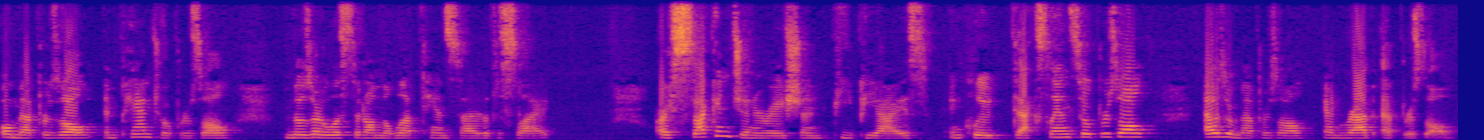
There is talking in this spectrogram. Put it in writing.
omeprazole, and pantoprazole, and those are listed on the left-hand side of the slide. Our second generation PPIs include dexlansoprazole, esomeprazole, and rabeprazole.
